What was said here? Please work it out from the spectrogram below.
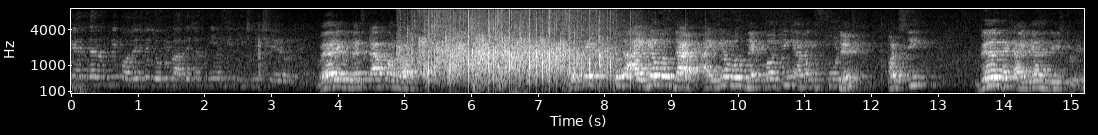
के अंदर उनके कॉलेज में जो भी बातें चलती हैं उनके बीच में शेयर हो जाए। Very good. Let's clap on the idea was that idea was networking among students. But see where that idea has reached today.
